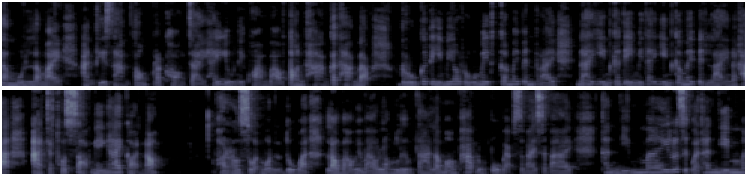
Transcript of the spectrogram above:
ละมุนละไม อันที่สามต้องประคองใจให้อยู่ในความเบาตอนถามก็ถามแบบ รู้ก็ดีไม่รู้ไม่ก็ไม่เป็นไร ได้ยินก็ดีไม่ได้ยินก็ไม่เป็นไรนะคะ อาจจะทดสอบง่าย ๆ ก่อนเนาะ พอเราสวดมนต์ดูว่าเราเบาไม่เบาลองลืมตาแล้วมองภาพหลวงปู่แบบสบายๆท่านยิ้มไหมรู้สึกว่าท่านยิ้มไหม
